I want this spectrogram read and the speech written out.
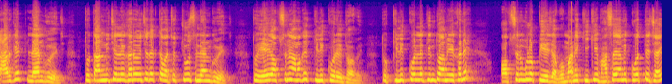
টার্গেট ল্যাঙ্গুয়েজ তো তার নিচে লেখা রয়েছে দেখতে পাচ্ছ চুজ ল্যাঙ্গুয়েজ তো এই অপশানে আমাকে ক্লিক করে দিতে হবে। তো ক্লিক করলে কিন্তু আমি এখানে অপশানগুলো পেয়ে যাব। মানে কী কী ভাষায় আমি করতে চাই,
